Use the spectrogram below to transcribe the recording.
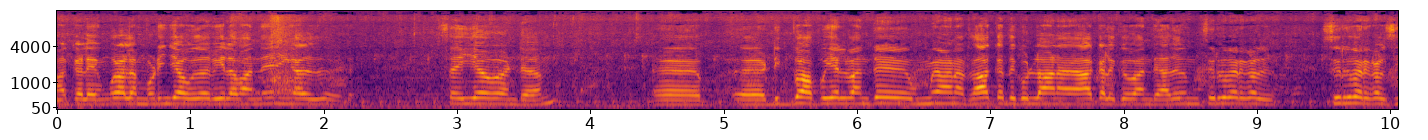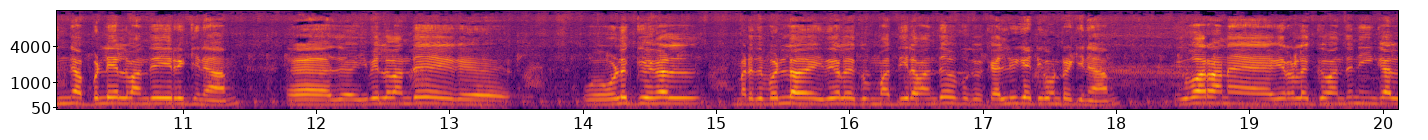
மக்களை உங்களால் முடிஞ்ச உதவியில் வந்து நீங்கள் செய்ய வேண்டும். டிக்பா புயல் வந்து உண்மையான தாக்கத்துக்குள்ளான ஆக்களுக்கு வந்து அதுவும் சிறுவர்கள் சிறுவர்கள் சின்ன பிள்ளைகள் வந்து இருக்கினாம். இதில் வந்து ஒழுக்குகள் மற்றது வெள்ள இதுகளுக்கு மத்தியில் வந்து கல்வி கேட்டு கொண்டிருக்கினாம். இவ்வாறான வீரர்களுக்கு வந்து நீங்கள்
